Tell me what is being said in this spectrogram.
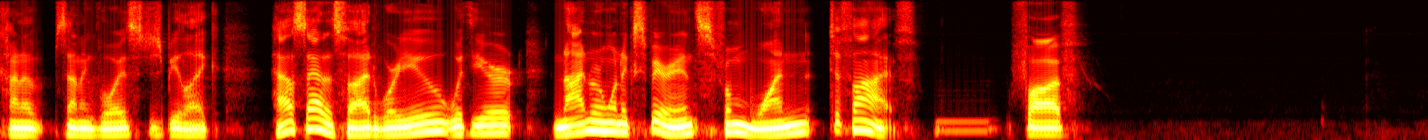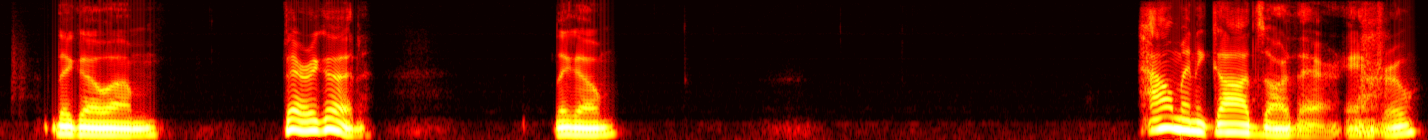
kind of sounding voice, just be like, "How satisfied were you with your 911 experience from one to five? Five. They go, um, very good. They go, how many gods are there, Andrew?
